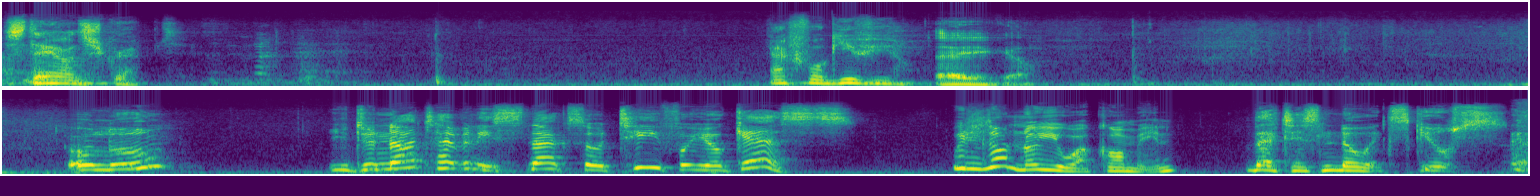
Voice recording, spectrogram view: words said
Stay on script. I forgive you. There you go. Olu, you do not have any snacks or tea for your guests. We did not know you were coming. That is no excuse.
